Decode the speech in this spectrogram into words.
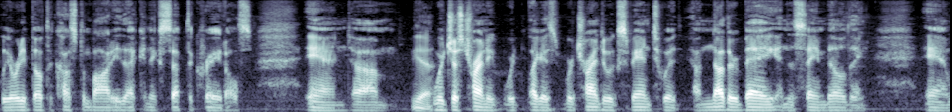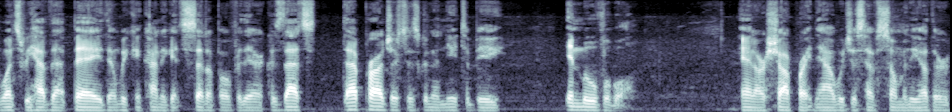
we already built a custom body that can accept the cradles, and um, yeah, we're just trying to we're like I, we're trying to expand to it another bay in the same building. And once we have that bay then we can kind of get set up over there because that's that project is going to need to be immovable. And our shop right now we just have so many other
